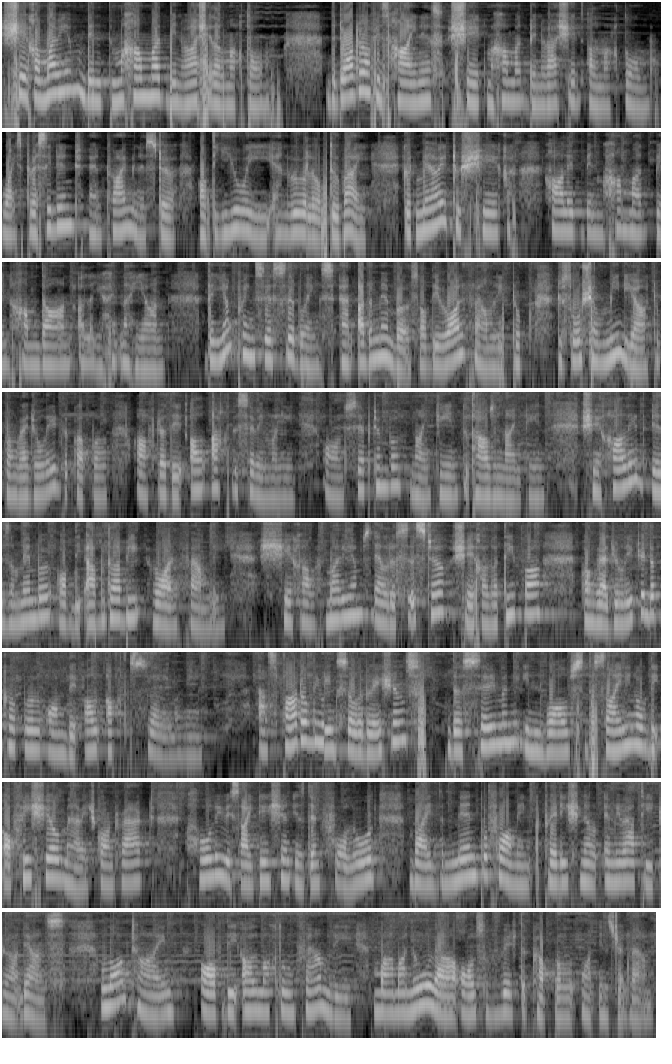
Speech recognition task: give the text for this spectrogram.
Sheikha Maryam bint Muhammad bin Rashid Al Maktoum, the daughter of His Highness Sheikh Muhammad bin Rashid Al Maktoum, Vice President and Prime Minister of the UAE and ruler of Dubai, got married to Sheikh Khalid bin Muhammad bin Hamdan Al Nahyan. The young prince's siblings and other members of the royal family took to social media to congratulate the couple after the Al Aqd ceremony on September 19, 2019. Sheikh Khalid is a member of the Abu Dhabi royal family. Sheikha Maryam's elder sister, Sheikh Latifa, congratulated the couple on the Al Aqd ceremony. As part of the wedding celebrations, the ceremony involves the signing of the official marriage contract. Holy recitation is then followed by the men performing a traditional Emirati dance. Long time of the Al Maktoum family, Mama Noura also wished the couple on Instagram.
